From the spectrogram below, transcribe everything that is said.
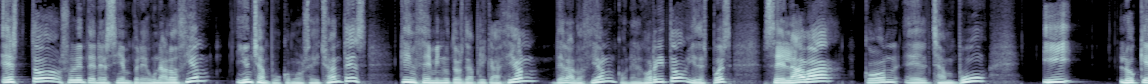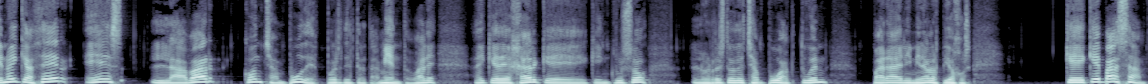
Esto suele tener siempre una loción y un champú, como os he dicho antes, 15 minutos de aplicación de la loción con el gorrito y después se lava con el champú y lo que no hay que hacer es lavar con champú después del tratamiento, ¿vale? Hay que dejar que, incluso los restos de champú actúen para eliminar los piojos. ¿Qué, ¿Qué pasa?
